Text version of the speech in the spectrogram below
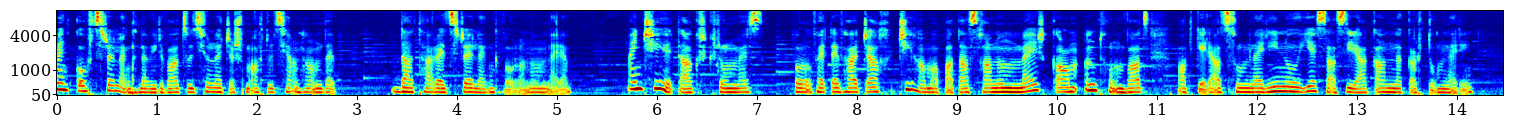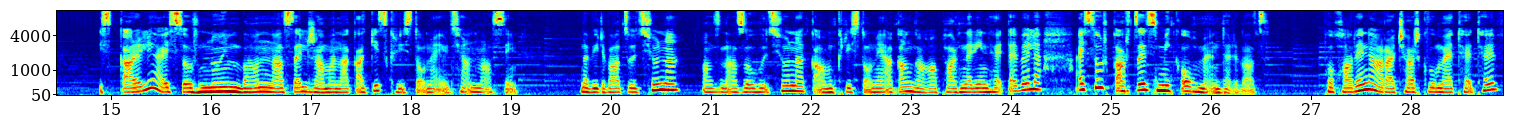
Մենք կորցրել ենք նվիրվածությունը ճշմարտության հանդեպ, դադարեցրել ենք որոնումները։ Այն չի հետաքրքրում մեզ, որովհետև հաճախ չի համապատասխանում մեր կամ ընդունված պատկերացումներին ու եսասիրական նկարտումներին։ Իսկ կարելի այսօր նույն բանն ասել ժամանակակից քրիստոնեության մասին նվիրվածությունը, անznազողությունը կամ քրիստոնեական գաղափարներին հետևելը այսօր կարծես մի կողմ են դրված։ Փոխարենը առաջարկվում է թեթև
